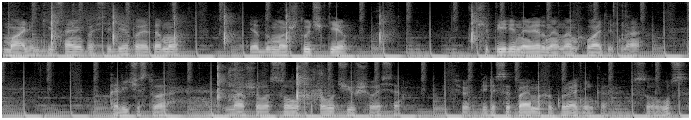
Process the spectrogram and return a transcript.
Маленькие сами по себе, поэтому я думаю, штучки 4, наверное, нам хватит на количество нашего соуса получившегося. Все, пересыпаем их аккуратненько в соус.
